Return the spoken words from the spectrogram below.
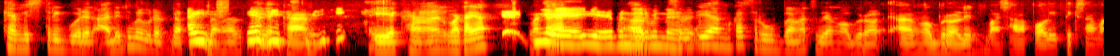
chemistry gue dan Ade tuh benar-benar dapet Ais, banget ya iya kan iya kan makanya makanya Iya, iya, Uh, benar-benar. iya, maka seru banget sebenarnya ngobrol uh, ngobrolin masalah politik sama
